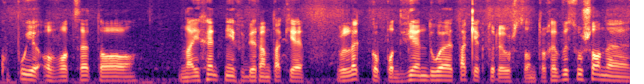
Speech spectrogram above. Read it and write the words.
kupuję owoce, to najchętniej wybieram takie lekko podwiędłe, takie, które już są trochę wysuszone,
